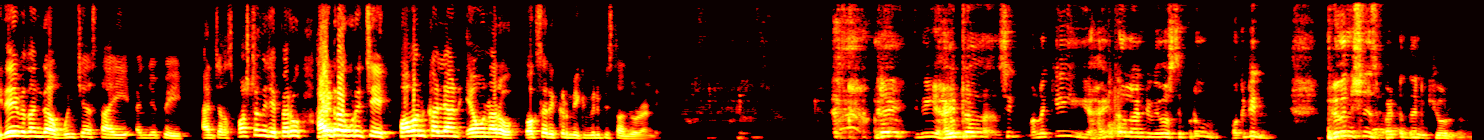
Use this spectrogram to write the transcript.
ఇదే విధంగా ముంచేస్తాయి అని చెప్పి ఆయన చాలా స్పష్టంగా చెప్పారు. హైడ్రా గురించి పవన్ కళ్యాణ్ ఏమన్నారో ఒకసారి ఇక్కడ మీకు వినిపిస్తాను చూడండి. అంటే ఇది హైడ్రా మనకి హైడ్రా లాంటి వ్యవస్థ ఇప్పుడు ఒకటి prevention is better than cure కదా.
